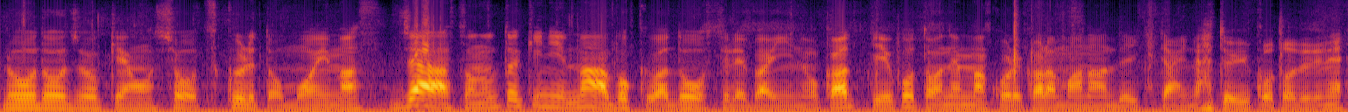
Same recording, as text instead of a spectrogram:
労働条件書を作ると思います。じゃあ、その時に、まあ僕はどうすればいいのかっていうことをね、まあこれから学んでいきたいなということでね、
